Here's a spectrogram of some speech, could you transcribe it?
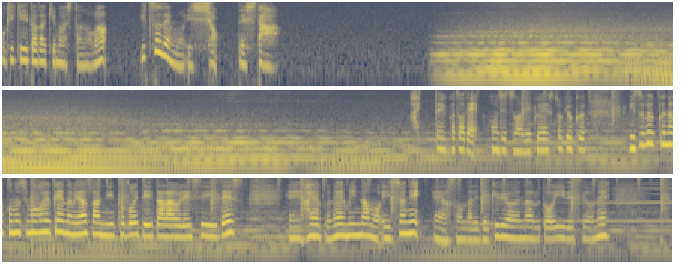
お聴きいただきましたのは「いつでも一緒」でした。はいということで本日のリクエスト曲「ウィズブック中之島保育園」の皆さんに届いていたら嬉しいです。えー、早くねみんなも一緒に、えー、遊んだりできるようになるといいですよね。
